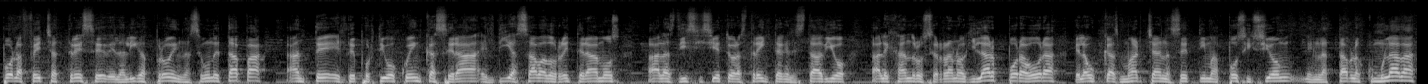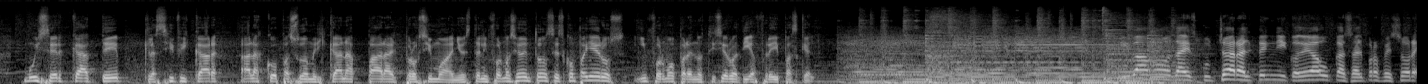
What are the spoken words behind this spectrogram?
por la fecha 13 de la Liga Pro en la segunda etapa ante el Deportivo Cuenca será el día sábado, reiteramos, a las 17 horas 30 en el estadio Alejandro Serrano Aguilar. Por ahora, el Aucas marcha en la séptima posición en la tabla acumulada, muy cerca de clasificar a la Copa Sudamericana para el próximo año. Esta es la información entonces, compañeros, informó para el noticiero al día Freddy Pasquel. Vamos a escuchar al técnico de Aucas, al profesor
